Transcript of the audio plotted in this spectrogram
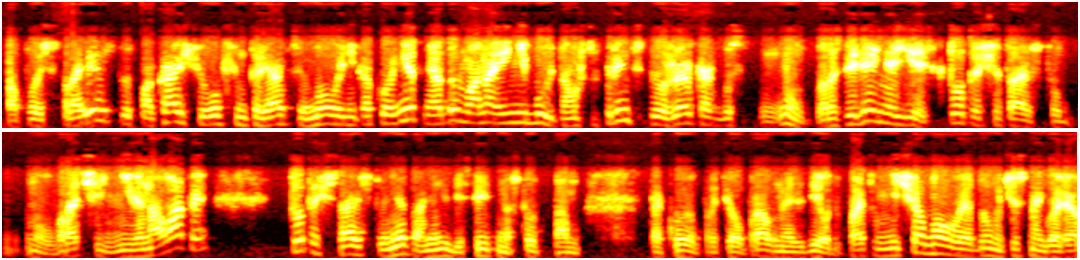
попросит правительство, пока еще, в общем-то, реакции новой никакой нет, я думаю, она и не будет, потому что, в принципе, уже как бы, ну, разделение есть. Кто-то считает, что, ну, врачи не виноваты, кто-то считает, что нет, они действительно что-то там такое противоправное сделали. Поэтому ничего нового, я думаю, честно говоря,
